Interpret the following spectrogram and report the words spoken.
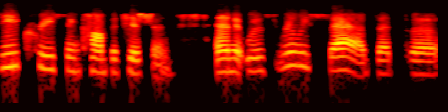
decreasing competition, and it was really sad that the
